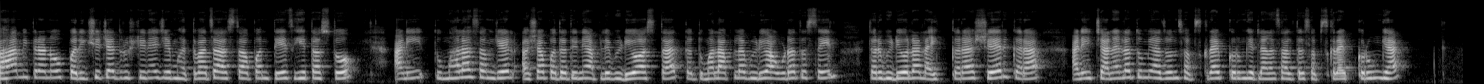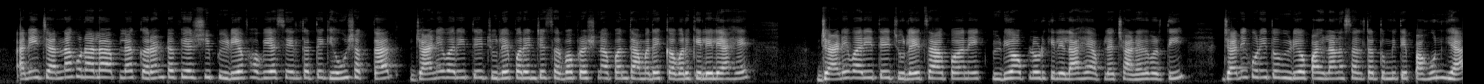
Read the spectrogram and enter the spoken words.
पहा मित्रांनो परीक्षेच्या दृष्टीने जे महत्त्वाचं असतं आपण तेच घेत असतो. आणि तुम्हाला समजेल अशा पद्धतीने आपले व्हिडिओ असतात. तर तुम्हाला आपला व्हिडिओ आवडत असेल तर व्हिडिओला लाईक करा शेअर करा. आणि चॅनलला तुम्ही अजून सबस्क्राईब करून घेतला नसाल तर सबस्क्राईब करून घ्या. आणि ज्यांना कुणाला आपल्या करंट अफेअर्सची पी डी एफ हवी असेल तर ते घेऊ शकतात. जानेवारी ते जुलैपर्यंतचे सर्व प्रश्न आपण त्यामध्ये कवर केलेले आहेत. जानेवारी ते जुलैचा आपण एक व्हिडिओ अपलोड केलेला आहे आपल्या चॅनलवरती. ज्याने कोणी तो व्हिडिओ पाहिला नसाल तर तुम्ही ते पाहून घ्या.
